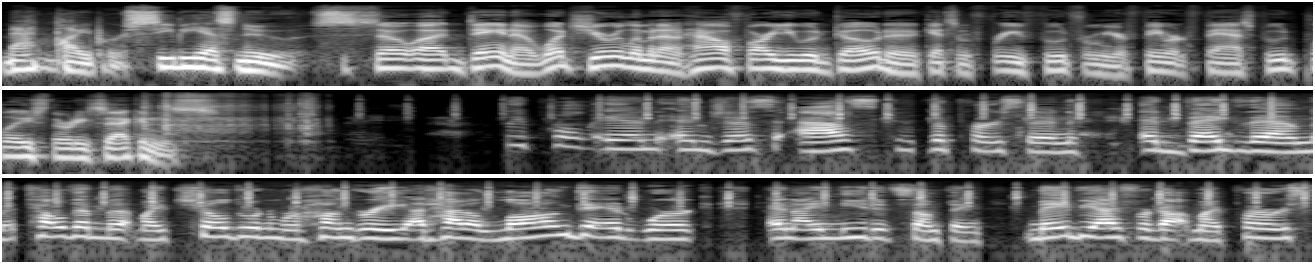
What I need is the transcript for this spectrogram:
Matt Piper, CBS News. So, uh, Dana, what's your limit on how far you would go to get some free food from your favorite fast food place? 30 seconds. We pull in and just ask the person and beg them, tell them that my children were hungry. I'd had a long day at work and I needed something. Maybe I forgot my purse.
